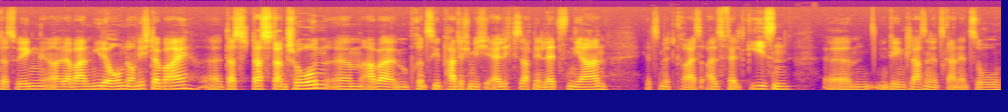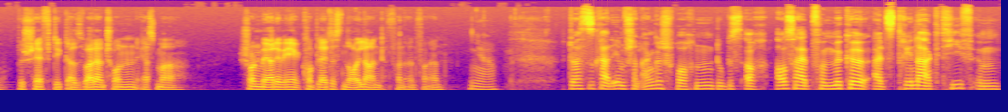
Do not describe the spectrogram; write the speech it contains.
deswegen, äh, da war Niederohm noch nicht dabei. Äh, das, das dann schon. Ähm, aber im Prinzip hatte ich mich ehrlich gesagt in den letzten Jahren jetzt mit Kreis Alsfeld Gießen ähm, in den Klassen jetzt gar nicht so beschäftigt. Also war dann schon erstmal schon mehr oder weniger komplettes Neuland von Anfang an. Ja. Du hast es gerade eben schon angesprochen, du bist auch außerhalb von Mücke als Trainer aktiv im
